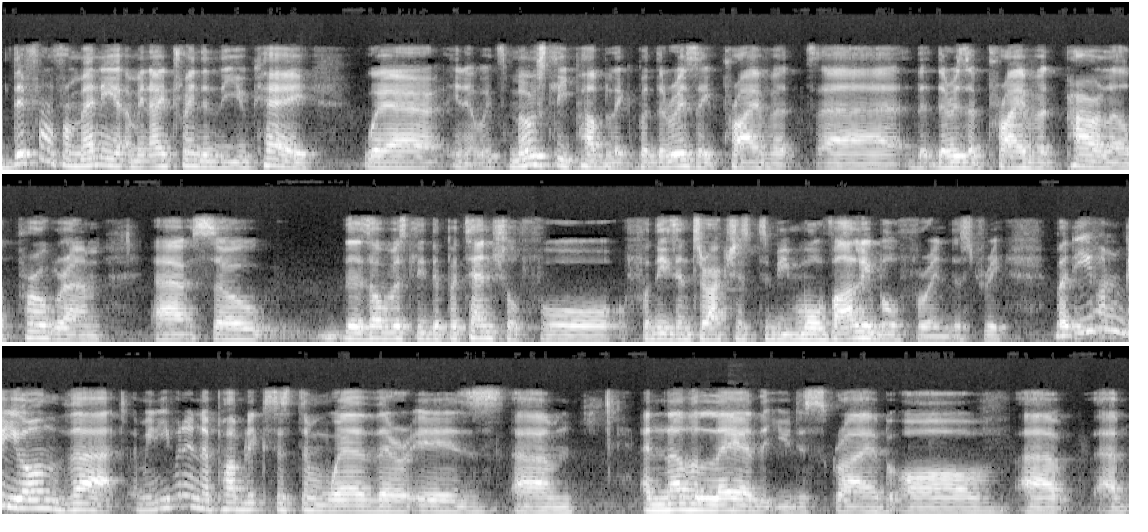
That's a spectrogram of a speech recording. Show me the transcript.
different from many. I mean, I trained in the UK, where you know it's mostly public, but there is a private uh, there is a private parallel program. Uh, so there's obviously the potential for for these interactions to be more valuable for industry. But even beyond that, I mean, even in a public system where there is um, another layer that you describe of uh, uh,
